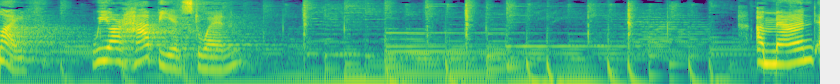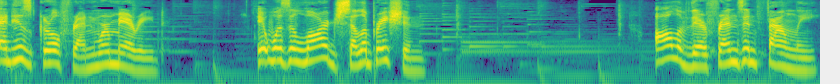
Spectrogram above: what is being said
life, we are happiest when a man and his girlfriend were married. It was a large celebration. All of their friends and family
